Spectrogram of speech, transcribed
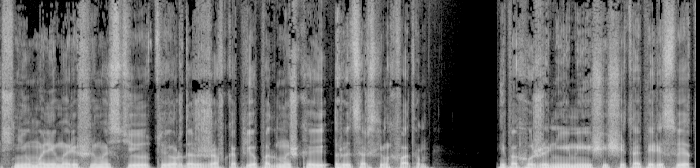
с неумолимой решимостью, твердо сжав копье под мышкой рыцарским хватом. И, похоже, не имеющий щита пересвет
